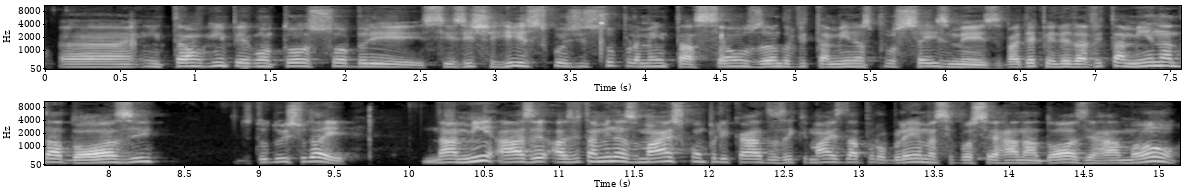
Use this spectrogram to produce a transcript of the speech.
Uh, então, alguém perguntou sobre se existe riscos de suplementação usando vitaminas por seis meses. Vai depender da vitamina, da dose de tudo isso daí. Na minha, as, as vitaminas mais complicadas e que mais dá problema se você errar na dose, errar a mão,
